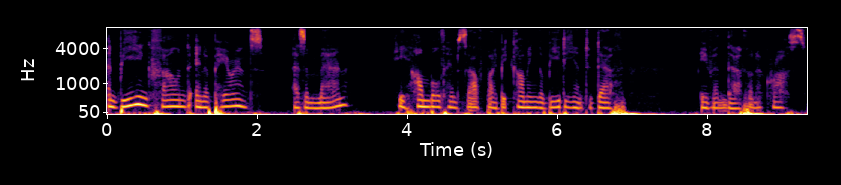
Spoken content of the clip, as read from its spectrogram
and being found in appearance as a man, he humbled himself by becoming obedient to death, even death on a cross.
